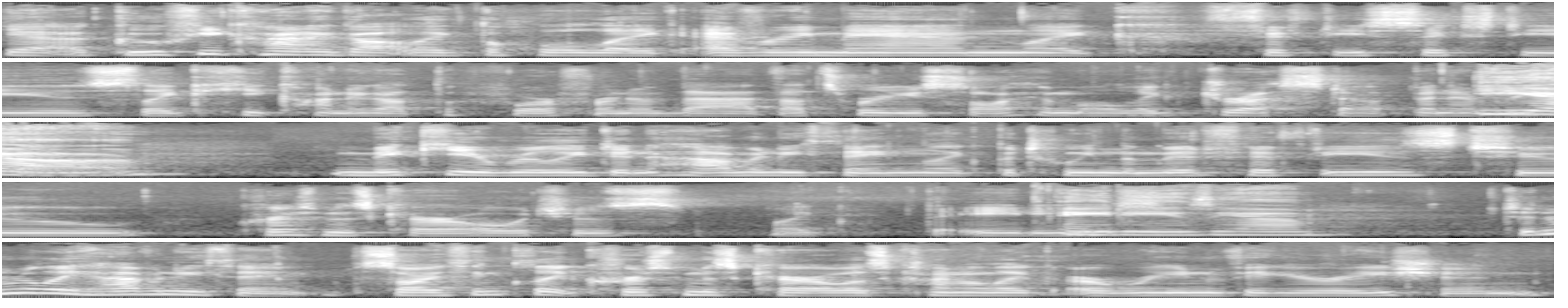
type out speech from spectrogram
Yeah, Goofy kind of got like the whole like everyman like 50s 60s like he kind of got the forefront of that. That's where you saw him all like dressed up and everything. Yeah. Mickey really didn't have anything like between the mid 50s to Christmas Carol, which is like the 80s. 80s, yeah. Didn't really have anything. So I think like Christmas Carol was kind of like a reinvigoration.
